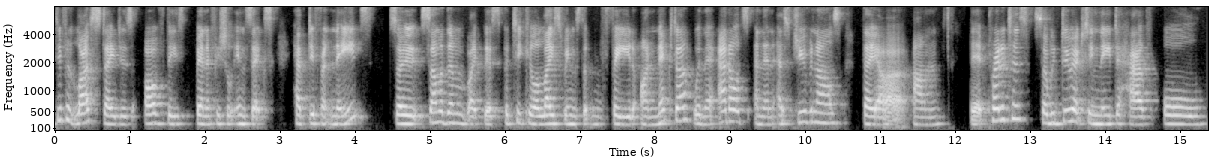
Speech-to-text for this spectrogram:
different life stages of these beneficial insects have different needs. So some of them, like there's particular lacewings that will feed on nectar when they're adults, and then as juveniles, they are um, they're predators. So we do actually need to have all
